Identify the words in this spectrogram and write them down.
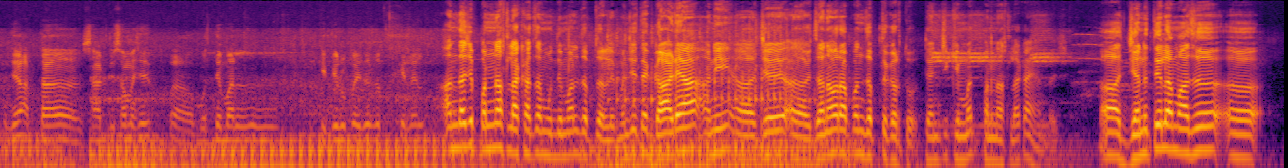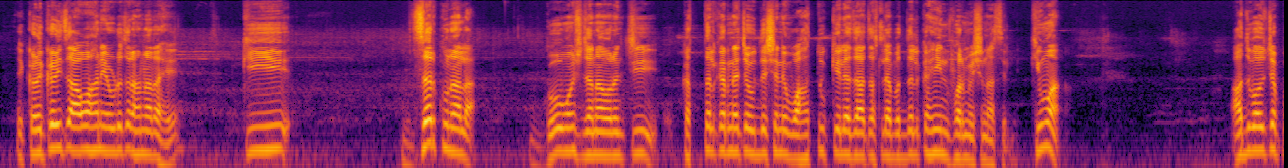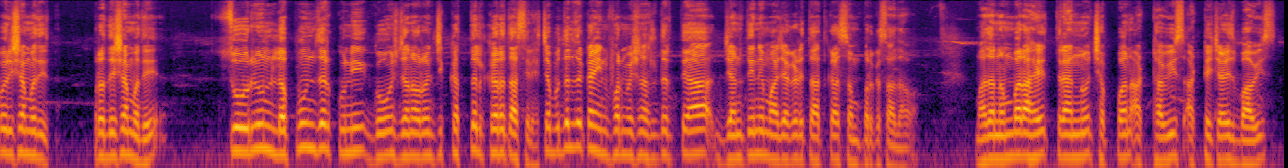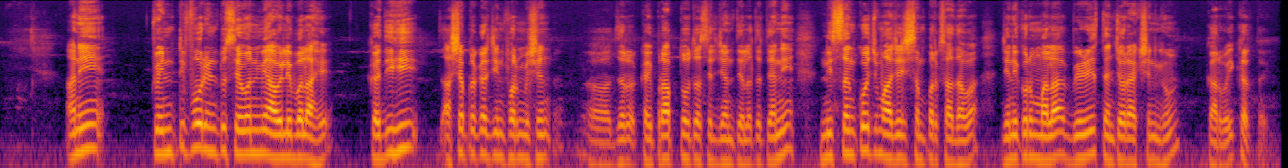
म्हणजे आत्ता साठ दिवसामध्ये मुद्देमाल किती रुपयाचं जप्त केलेलं? अंदाजे पन्नास लाखाचा मुद्देमाल जप्त झाले म्हणजे त्या गाड्या आणि जे जनावर आपण जप्त करतो त्यांची किंमत पन्नास लाख आहे अंदाजे. जनतेला माझं कळकळीचं आवाहन एवढंच राहणार आहे की जर कुणाला गोवंश जनावरांची कत्तल करण्याच्या उद्देशाने वाहतूक केल्या जात असल्याबद्दल काही इन्फॉर्मेशन असेल किंवा आजूबाजूच्या परिसरामध्ये प्रदेशामध्ये चोरून लपून जर कुणी गोवंश जनावरांची कत्तल करत असेल ह्याच्याबद्दल जर काही इन्फॉर्मेशन असेल तर त्या जनतेने माझ्याकडे तात्काळ संपर्क साधावा. माझा नंबर आहे त्र्याण्णव छप्पन अठ्ठावीस अठ्ठेचाळीस बावीस आणि ट्वेंटी फोर इंटू सेवन मी अवेलेबल आहे. कधीही अशा प्रकारची इन्फॉर्मेशन जर काही प्राप्त होत असेल जनतेला तर त्यांनी निसंकोच माझ्याशी संपर्क साधावा जेणेकरून मला वेळेस त्यांच्यावर ॲक्शन घेऊन कारवाई करता येईल.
